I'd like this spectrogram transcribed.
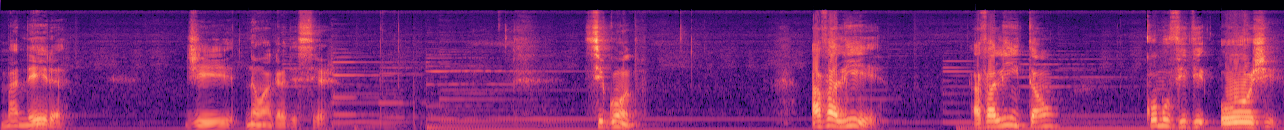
maneira de não agradecer. Segundo, avalie Avalie então como vive hoje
